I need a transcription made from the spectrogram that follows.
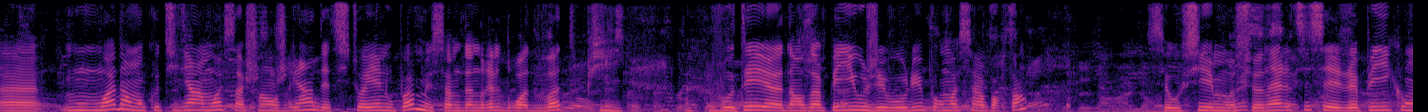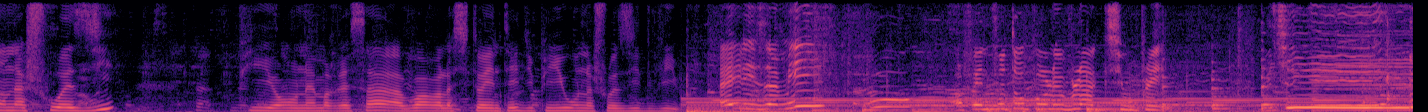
Euh, moi, dans mon quotidien, à moi, ça change rien d'être citoyenne ou pas, mais ça me donnerait le droit de vote. Puis voter euh, dans un pays où j'évolue, pour moi, c'est important. C'est aussi émotionnel. C'est le pays qu'on a choisi. Puis on aimerait ça avoir la citoyenneté du pays où on a choisi de vivre. Hey les amis On fait une photo pour le blog, s'il vous plaît. Cheese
